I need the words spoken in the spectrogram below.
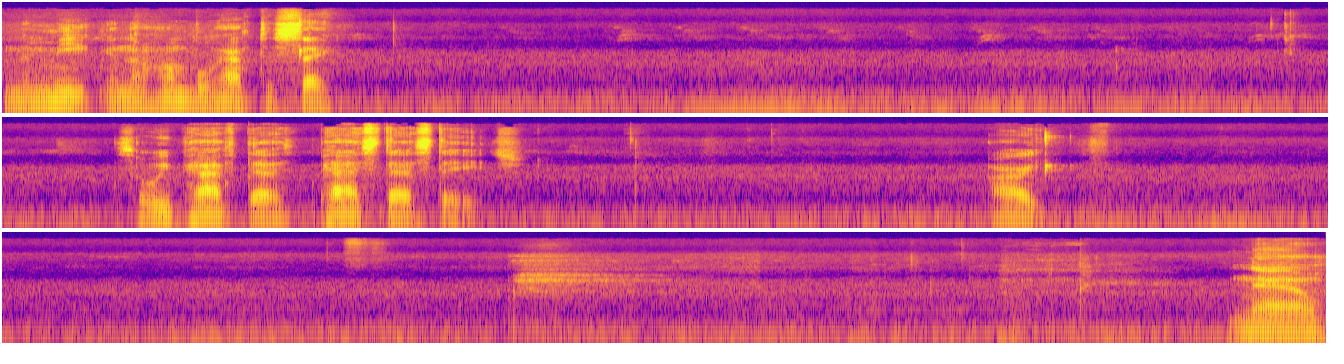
and the meek and the humble have to say. So we passed that past that stage. All right. Now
